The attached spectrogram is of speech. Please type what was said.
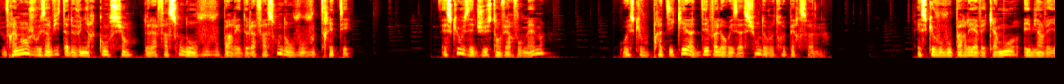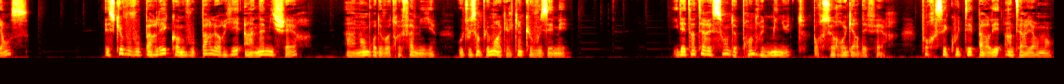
Vraiment, je vous invite à devenir conscient de la façon dont vous vous parlez, de la façon dont vous vous traitez. Est-ce que vous êtes juste envers vous-même? Ou est-ce que vous pratiquez la dévalorisation de votre personne? Est-ce que vous vous parlez avec amour et bienveillance? Est-ce que vous vous parlez comme vous parleriez à un ami cher, à un membre de votre famille, ou tout simplement à quelqu'un que vous aimez? Il est intéressant de prendre une minute pour se regarder faire, pour s'écouter parler intérieurement,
